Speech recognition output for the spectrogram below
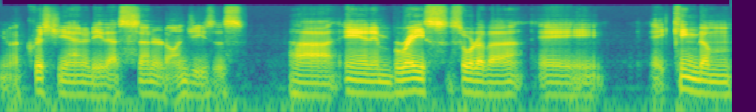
you know, a Christianity that's centered on Jesus uh, and embrace sort of a, a, a kingdom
